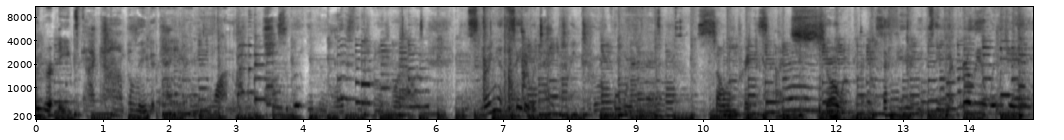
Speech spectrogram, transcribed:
Uber Eats, and I can't believe it came in one, like possibly Considering it said it would take between two and four working days, so impressed. I'm so impressed. If you didn't see my earlier whinging,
